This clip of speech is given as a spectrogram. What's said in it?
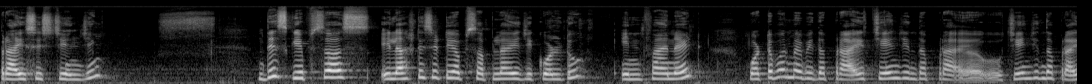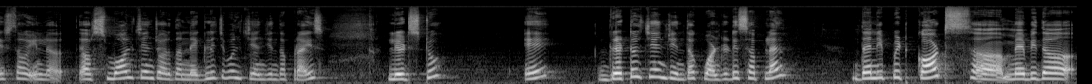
price is changing. This gives us elasticity of supply is equal to infinite whatever may be the price change in the price uh, change in the price or, in, or small change or the negligible change in the price leads to a greater change in the quantity supply. Then if it cuts uh, maybe the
